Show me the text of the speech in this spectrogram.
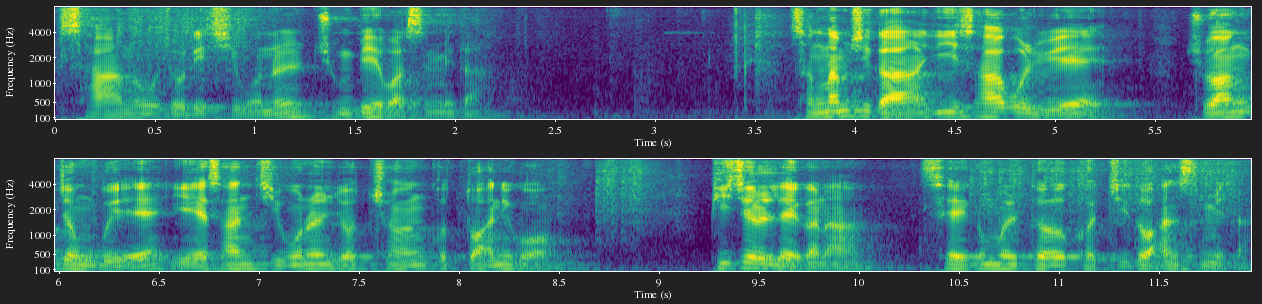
산후조리 지원을 준비해 왔습니다. 성남시가 이 사업을 위해 중앙정부에 예산 지원을 요청한 것도 아니고 빚을 내거나 세금을 더 걷지도 않습니다.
